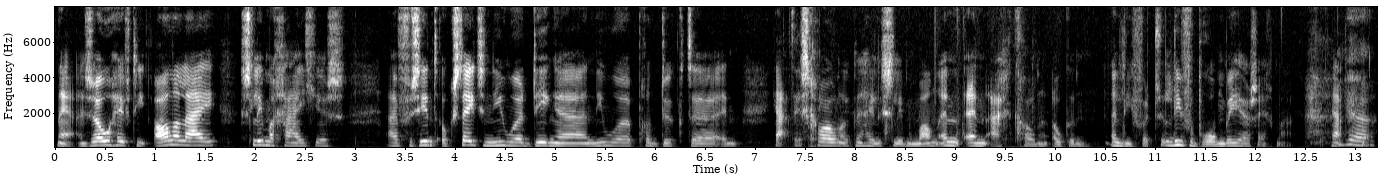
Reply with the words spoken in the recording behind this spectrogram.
Nou ja, en zo heeft hij allerlei slimmigheidjes. Hij verzint ook steeds nieuwe dingen, nieuwe producten. En ja, het is gewoon ook een hele slimme man. En, en eigenlijk gewoon ook een, een lieverd, lieve bronbeer, zeg maar. Ja.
